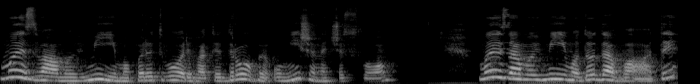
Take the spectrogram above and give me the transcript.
Ми з вами вміємо перетворювати дроби у мішане число. Ми з вами вміємо додавати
